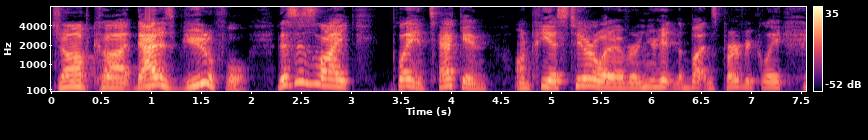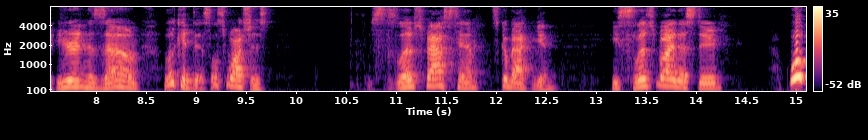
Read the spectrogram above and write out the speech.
Jump cut. That is beautiful. This is like playing Tekken on PS2 or whatever, and you're hitting the buttons perfectly. You're in the zone. Look at this. Let's watch this. Slips past him. Let's go back again. He slips by this dude. Whoop!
